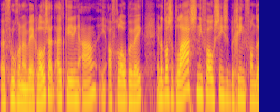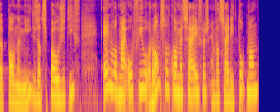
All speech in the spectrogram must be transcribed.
uh, vroegen een werkloosheidsuitkering aan in afgelopen week. En dat was het laagste niveau sinds het begin van de pandemie. Dus dat is positief. En wat mij opviel, Randstad kwam met cijfers. En wat zei die topman?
